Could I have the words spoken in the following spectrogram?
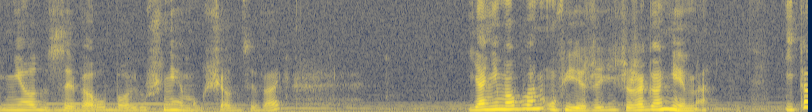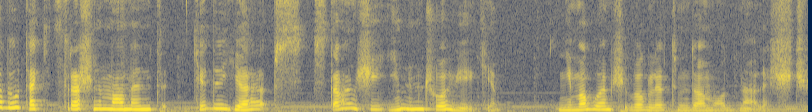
nie odzywał, bo już nie mógł się odzywać. Ja nie mogłam uwierzyć, że go nie ma. I to był taki straszny moment, kiedy ja stałam się innym człowiekiem. Nie mogłam się w ogóle w tym domu odnaleźć.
